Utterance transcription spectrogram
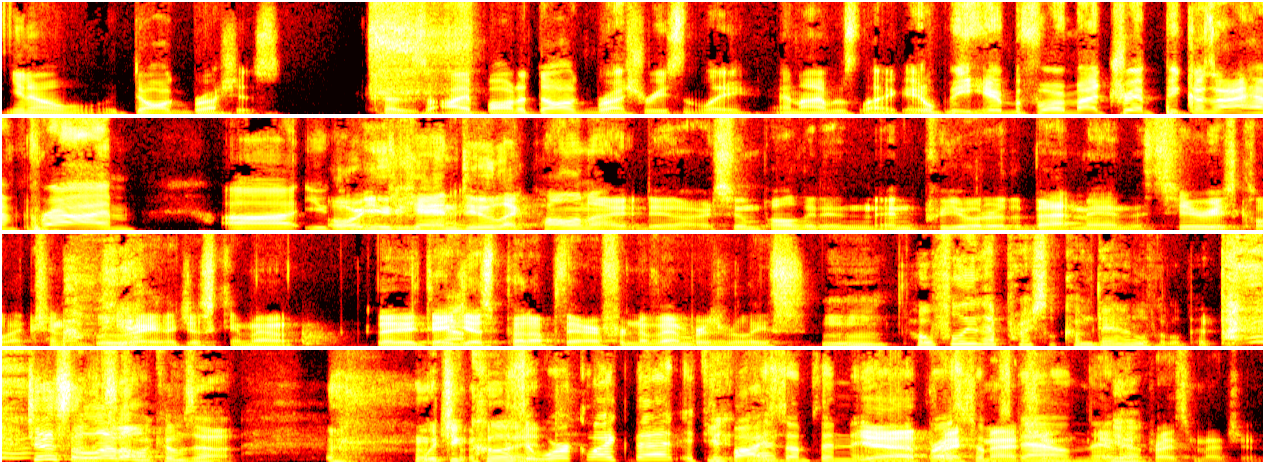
you know, dog brushes because I bought a dog brush recently, and I was like, "It'll be here before my trip because I have Prime." Uh, you Or you do can that. do like Paul and I did. I assume Paul did, and, and pre-order the Batman the series collection on Blu-ray that just came out. They, they Yeah. just put up there for November's release. hmm Hopefully, that price will come down a little bit. Just a by the time little. it comes out, which it could. Does it work like that? If you It- buy I- something and Yeah, the price, price, comes matching. down, yeah, then they Yep. price match it.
